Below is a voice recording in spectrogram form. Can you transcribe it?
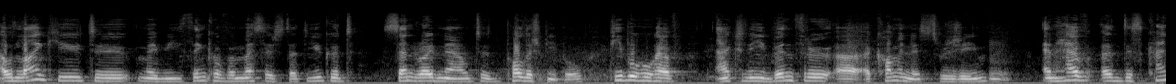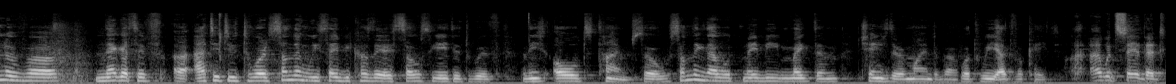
I would like you to maybe think of a message that you could send right now to Polish people, people who have actually been through a, a communist regime and have uh, this kind of uh, negative uh, attitude towards something we say because they're associated with these old times. So something that would maybe make them change their mind about what we advocate. I would say that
